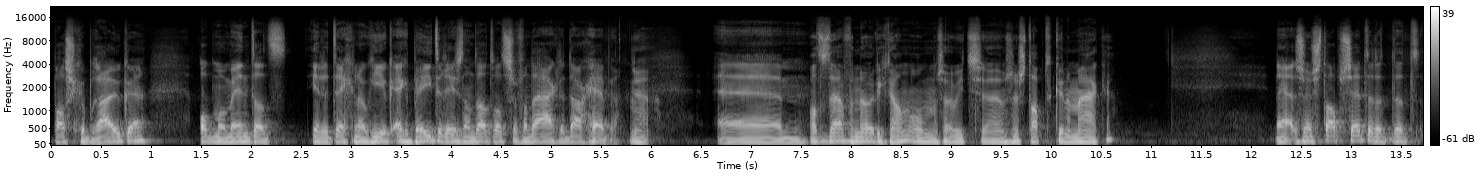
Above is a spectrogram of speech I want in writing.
pas gebruiken op het moment dat ja, de technologie ook echt beter is dan dat wat ze vandaag de dag hebben. Ja. Ehm, Wat is daarvoor nodig dan om zoiets, eh, zo'n stap te kunnen maken? nou ja, zo'n stap zetten, dat, dat,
